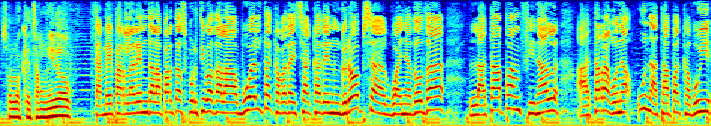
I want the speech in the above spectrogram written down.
son los que están unidos. També parlarem de la part esportiva de la Vuelta, que va deixar Caden Grops, eh, guanyador de l'etapa en final a Tarragona, una etapa que avui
